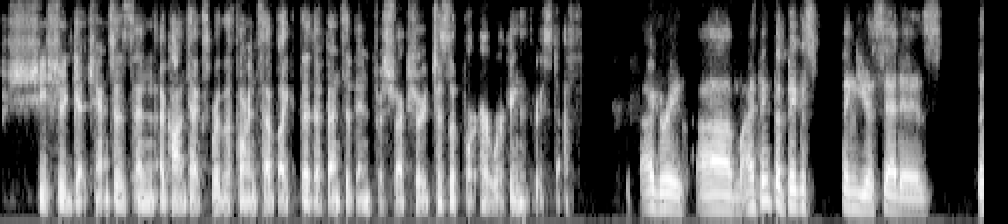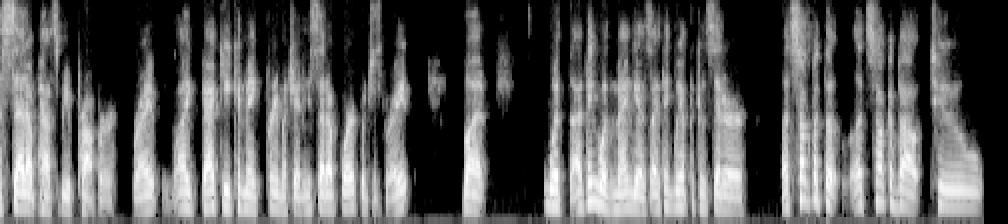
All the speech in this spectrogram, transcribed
she should get chances in a context where the Thorns have like the defensive infrastructure to support her working through stuff. I agree. Um, I think the biggest thing you said is the setup has to be proper, right? Like Becky can make pretty much any setup work, which is great. But with I think with Menges, I think we have to consider. Let's talk about the. Let's talk about two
